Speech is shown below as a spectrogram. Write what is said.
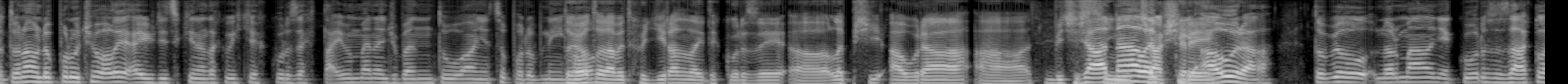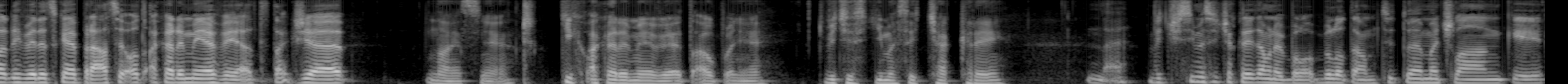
Eh, To nám doporučovali i vždycky na takových těch kurzech time managementu a něco podobného. To jo, to David chodí rád na tady ty kurzy, uh, lepší aura a vyčištění Žádná lepší čakry. aura. To byl normálně kurz základy vědecké práce od Akademie věd, takže No jasně. ticho. Akademie věd a úplně vyčistíme si čakry. Ne, vyčistíme si čakry tam nebylo. Bylo tam, citujeme články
